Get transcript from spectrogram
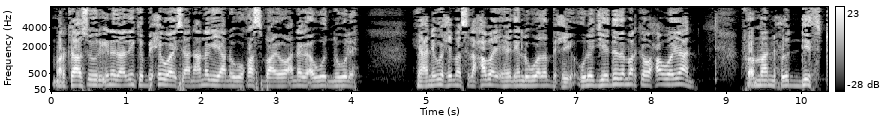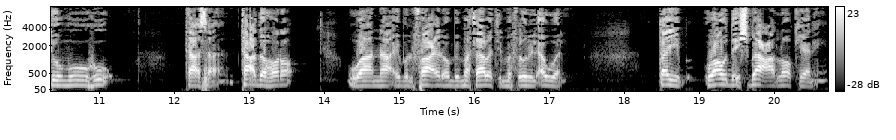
markaasuu yiri inaad adinka bixi waysaan anaga yaa nagu qasbayo oo anaga awood nagu leh yacni wixii maslaxabay ahayd in lagu wada bixiyo ulajeedada marka waxaa weeyaan faman xudithtumuuhu taasa tacda horo waa naaib lfaacil oo bimathaabati mafcuul اlawal ayib waawda ishbaaca loo keenay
